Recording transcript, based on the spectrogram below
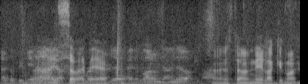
At the beginning. I saw a bear. Yeah, at the bottom down there. I was the only lucky one.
